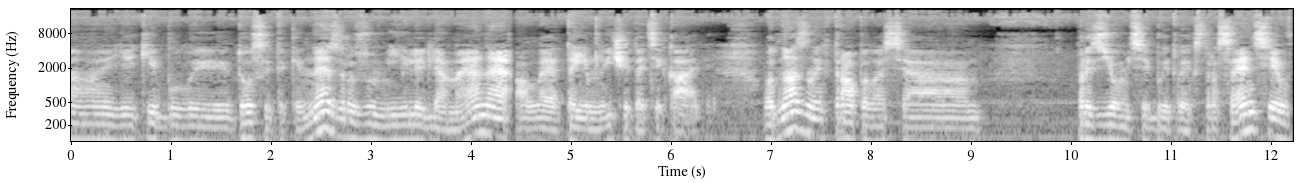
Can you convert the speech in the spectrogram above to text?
е, які були досить таки незрозумілі для мене, але таємничі та цікаві. Одна з них трапилася при зйомці битви екстрасенсів.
